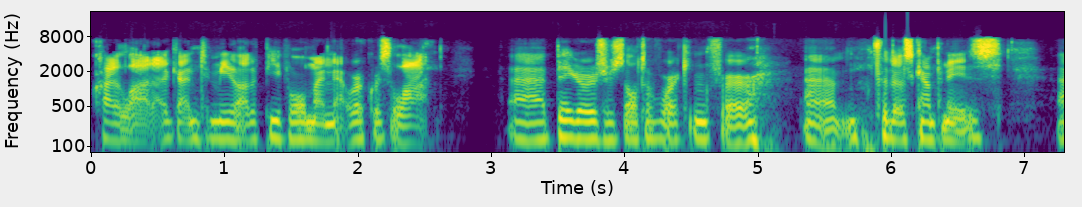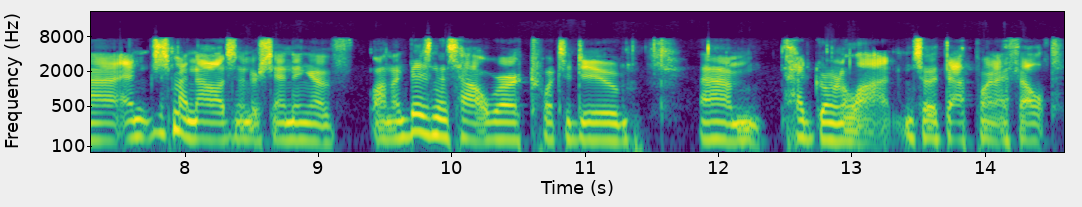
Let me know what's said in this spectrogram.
quite a lot. I'd gotten to meet a lot of people. My network was a lot uh, bigger as a result of working for um, for those companies, uh, and just my knowledge and understanding of online business, how it worked, what to do, um, had grown a lot. And so at that point, I felt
